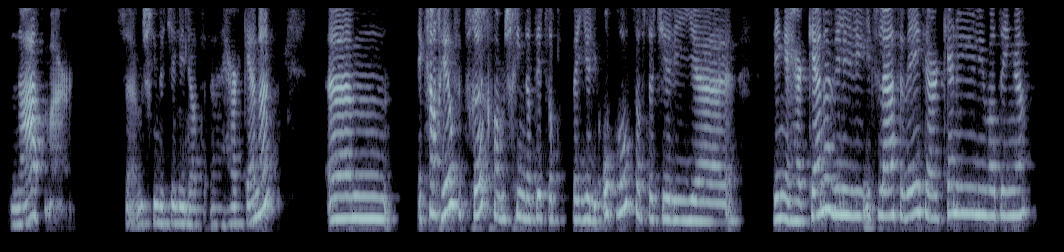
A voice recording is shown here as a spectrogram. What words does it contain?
laat maar. Dus, misschien dat jullie dat uh, herkennen. Um, ik ga nog heel veel terug, want misschien dat dit wat bij jullie oproept of dat jullie uh, dingen herkennen. Willen jullie iets laten weten? Herkennen jullie wat dingen?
